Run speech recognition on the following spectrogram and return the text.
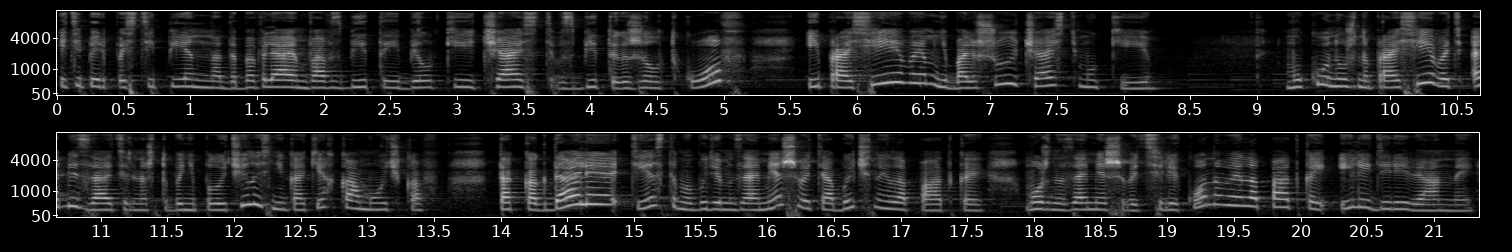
И теперь постепенно добавляем во взбитые белки часть взбитых желтков и просеиваем небольшую часть муки. Муку нужно просеивать обязательно, чтобы не получилось никаких комочков, так как далее тесто мы будем замешивать обычной лопаткой. Можно замешивать силиконовой лопаткой или деревянной.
